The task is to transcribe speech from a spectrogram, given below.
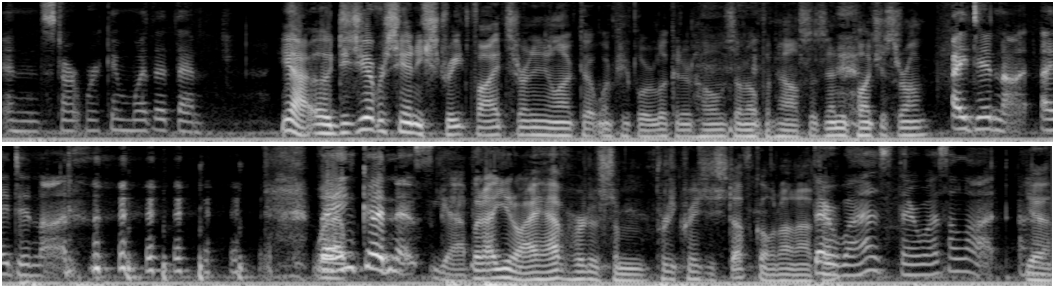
and start working with it then. Yeah. Uh, did you ever see any street fights or anything like that when people are looking at homes on open houses? Any punches thrown? I did not. I did not. Well, Thank goodness. Yeah, but I, you know, I have heard of some pretty crazy stuff going on out there. There was. There was a lot. Um, Yeah.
